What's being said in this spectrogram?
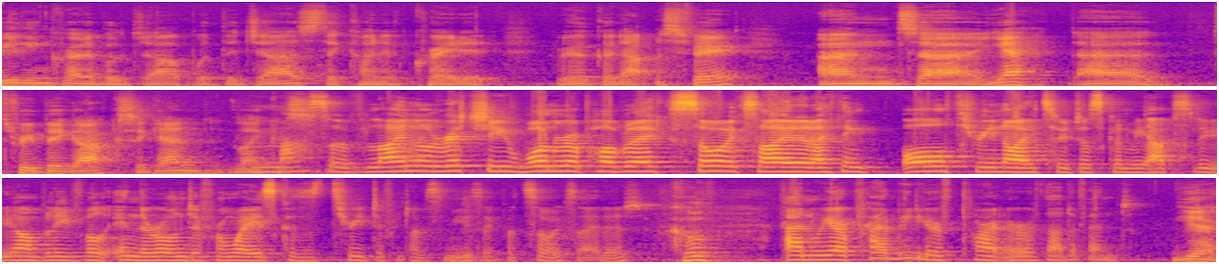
really incredible job with the jazz. They kind of created real good atmosphere, and uh, yeah, uh, three big acts again. Like Massive. Lionel Richie, One Republic, so excited. I think all three nights are just going to be absolutely unbelievable in their own different ways because it's three different types of music, but so excited. cool. And we are proud media partner of that event. Yeah,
